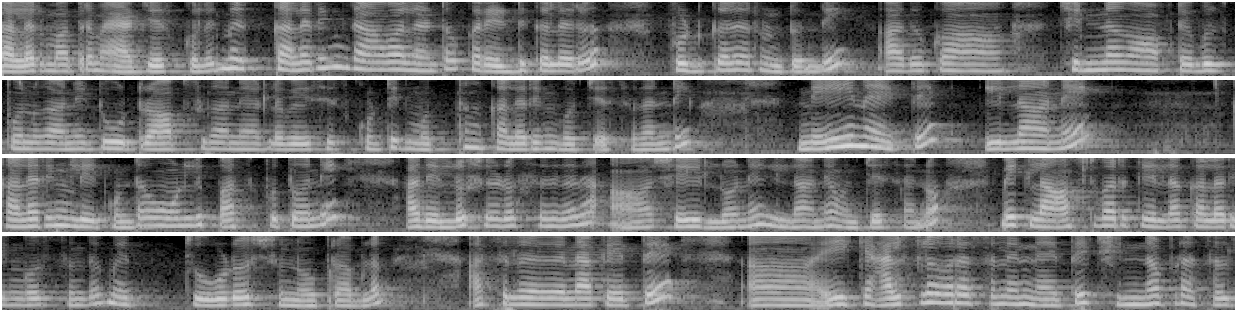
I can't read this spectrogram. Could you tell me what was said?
కలర్ మాత్రం యాడ్ చేసుకోలేదు. మీరు కలరింగ్ రావాలంటే ఒక రెడ్ కలర్ ఫుడ్ కలర్ ఉంటుంది. అదొక చిన్నగా హాఫ్ టేబుల్ స్పూన్ కానీ టూ డ్రాప్స్ కానీ అట్లా వేసేసుకుంటే ఇది మొత్తం కలరింగ్ వచ్చేస్తుందండి. నేనైతే ఇలానే కలరింగ్ లేకుండా ఓన్లీ పసుపుతోని అది ఎల్లో షేడ్ వస్తుంది కదా ఆ షేడ్లోనే ఇలానే ఉంచేసాను మీకు లాస్ట్ వరకు ఎలా కలరింగ్ వస్తుందో మీరు చూడొచ్చు నో ప్రాబ్లం. అసలు నాకైతే ఈ క్యాల్ఫ్లవర్ అసలు నేనైతే చిన్నప్పుడు అసలు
